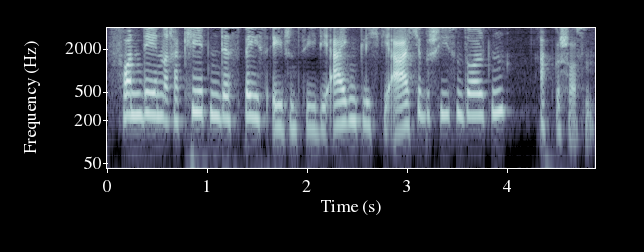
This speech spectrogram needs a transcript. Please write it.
von den Raketen der Space Agency, die eigentlich die Arche beschießen sollten, abgeschossen.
